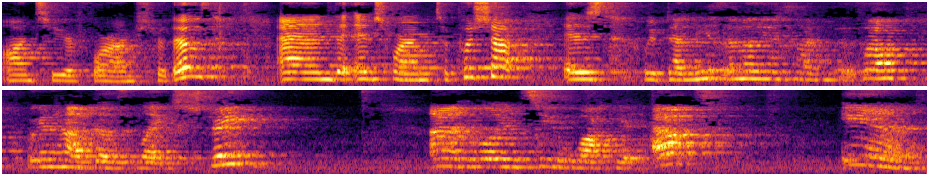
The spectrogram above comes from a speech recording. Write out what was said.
onto your forearms for those. And the inchworm to push up is, we've done these a million times as well. We're gonna have those legs straight. I'm going to walk it out and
